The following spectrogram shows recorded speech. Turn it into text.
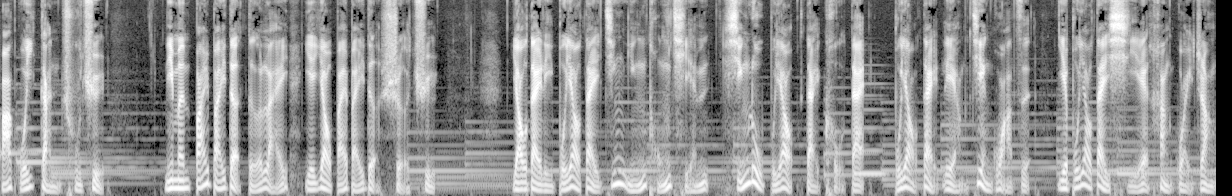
把鬼赶出去。”你们白白的得来，也要白白的舍去。腰带里不要带金银铜钱，行路不要带口袋，不要带两件褂子，也不要带鞋和拐杖，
